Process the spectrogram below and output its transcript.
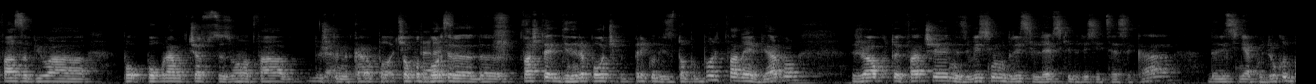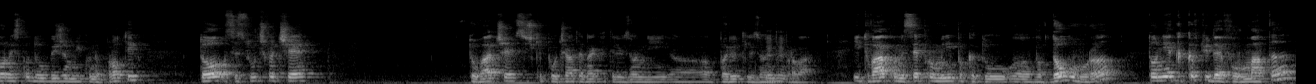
фаза била по- по-голямата част от сезона, това ще Да, накара топ отборите да, да, Това ще генерира повече приходи за топ отбори. Това не е вярно. Жалкото е това, че независимо дали си Левски, дали си ЦСК, дали си някой друг отбор, не искам да обиждам никой напротив, то се случва, че това, че всички получават еднакви телевизионни а, пари от телевизионните Мгм. права. И това, ако не се промени пък като а, в договора, то ние какъвто и да е формата,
